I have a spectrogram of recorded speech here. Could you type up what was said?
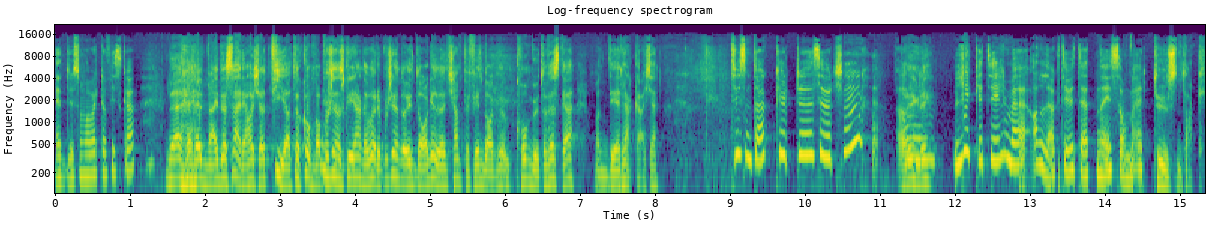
Er det du som har vært og fiska? Nei, nei, dessverre. Jeg har ikke tida til å komme meg på sjøen. Jeg skulle gjerne vært på sjøen, og i dag er det en kjempefin dag. å komme ut og fiske, men det rekker jeg ikke. Tusen takk, Kurt Sivertsen. Bare hyggelig. Lykke til med alle aktivitetene i sommer. Tusen takk.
